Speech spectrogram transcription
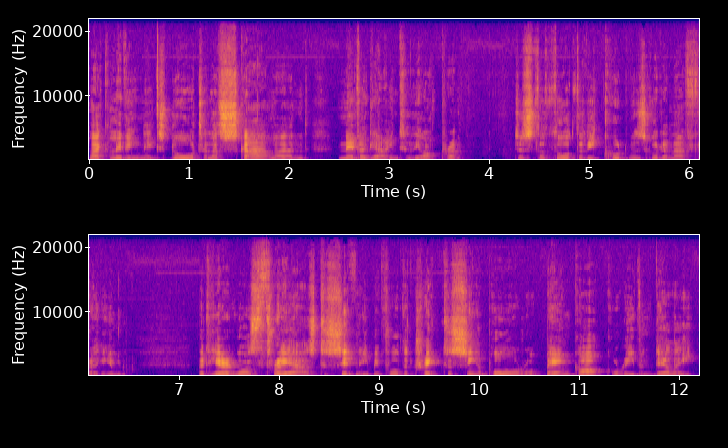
like living next door to La Scala and never going to the opera. Just the thought that he could was good enough for him. But here it was three hours to Sydney before the trek to Singapore or Bangkok or even Delhi.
